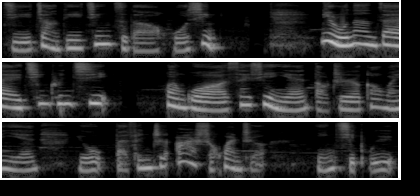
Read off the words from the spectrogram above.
及降低精子的活性。例如呢，在青春期患过腮腺炎导致睾丸炎，有百分之二十患者引起不育。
